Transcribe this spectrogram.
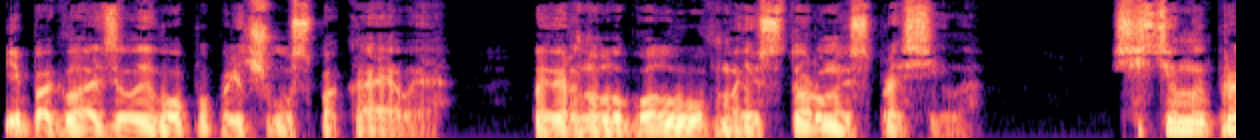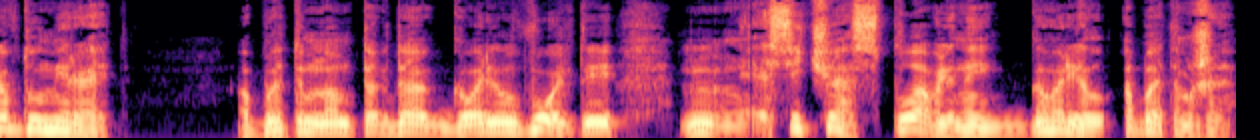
и погладила его по плечу, успокаивая. Повернула голову в мою сторону и спросила. «Система и правда умирает? Об этом нам тогда говорил Вольт, и сейчас сплавленный говорил об этом же».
